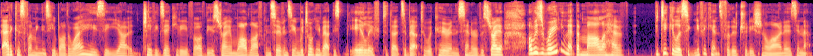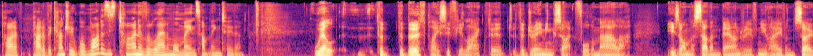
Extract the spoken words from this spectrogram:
Atticus Fleming is here, by the way. He's the uh, Chief Executive of the Australian Wildlife Conservancy, and we're talking about this airlift that's about to occur in the centre of Australia. I was reading that the Mala have particular significance for the traditional owners in that part of part of the country. Well, why does this tiny little animal mean something to them? Well, the the birthplace, if you like, the the dreaming site for the Mala, is on the southern boundary of Newhaven. So,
